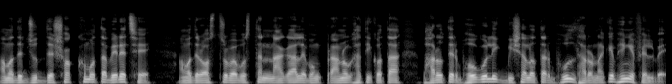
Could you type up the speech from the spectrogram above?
আমাদের যুদ্ধের সক্ষমতা বেড়েছে, আমাদের অস্ত্র ব্যবস্থার নাগাল এবং প্রাণঘাতিকতা ভারতের ভৌগোলিক বিশালতার ভুল ধারণাকে ভেঙে ফেলবে।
